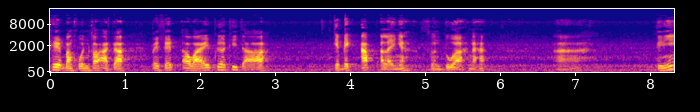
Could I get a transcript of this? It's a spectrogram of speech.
เทพๆบางคนเขาอาจจะไปเซตเอาไว้เพื่อที่จะเก็บเบคอัพอะไรเงี้ยส่วนตัวนะฮะอ่าทีนี้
